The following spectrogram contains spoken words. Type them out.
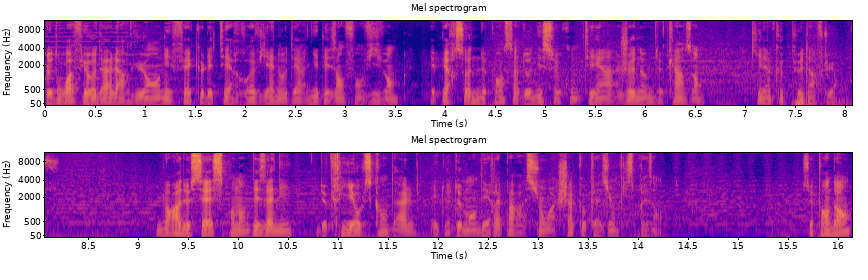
Le droit féodal arguant en effet que les terres reviennent au dernier des enfants vivants, et personne ne pense à donner ce comté à un jeune homme de 15 ans, qui n'a que peu d'influence. Il n'aura de cesse pendant des années de crier au scandale et de demander réparation à chaque occasion qui se présente. Cependant,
